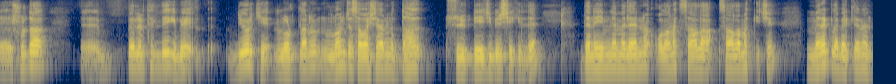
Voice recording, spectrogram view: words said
E, şurada e, belirtildiği gibi diyor ki lordların lonca savaşlarını daha sürükleyici bir şekilde deneyimlemelerine olanak sağla, sağlamak için merakla beklenen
